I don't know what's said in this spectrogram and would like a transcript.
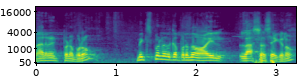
மேரினேட் பண்ண போகிறோம் மிக்ஸ் பண்ணதுக்கப்புறம் தான் ஆயில் லாஸ்ட்டாக சேர்க்கணும்.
